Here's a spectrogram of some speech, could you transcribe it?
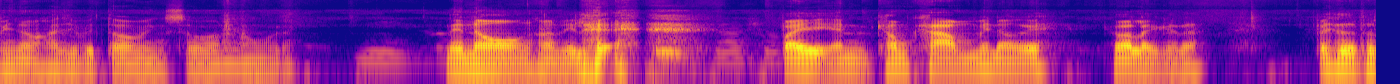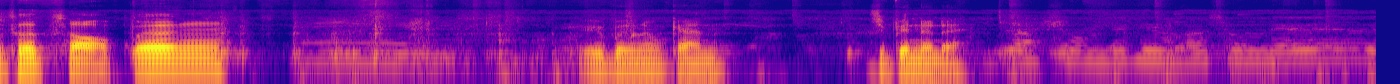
พี่น้องเขาจะไปต่อแมงซอนน้องเว้ยนี่ในน้องเขานี่แหละ เราชมไปอันคำคำๆพี่น้องเอ้ยก็อะไรกันนะไปเถิดทดสอบเบิ้งแม่เอ้ยเบิ้งน้ำกันจะเป็นอะไรเราชมเด้อพี่น้องเราชมเด้อ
